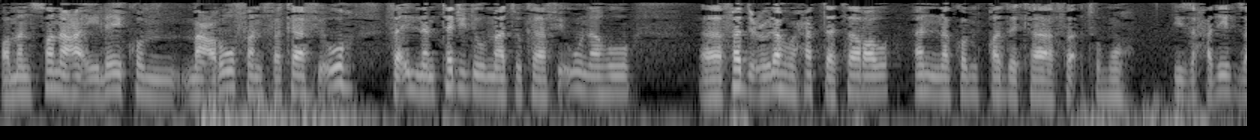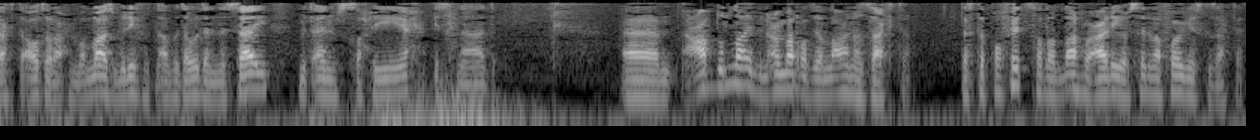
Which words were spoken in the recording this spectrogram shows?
ومن صنع إليكم معروفا فكافئوه فإن لم تجدوا ما تكافئونه فادعوا له حتى تروا أنكم قد كافأتموه Dieser Hadith, sagt der Autor, rahimahullah, ist überliefert von Abu Dawud al-Nasai mit einem Sahih Isnad. Ähm, Abdullah ibn Umar radiallahu anhu sagte, dass der Prophet sallallahu alaihi wasallam folgendes gesagt hat.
